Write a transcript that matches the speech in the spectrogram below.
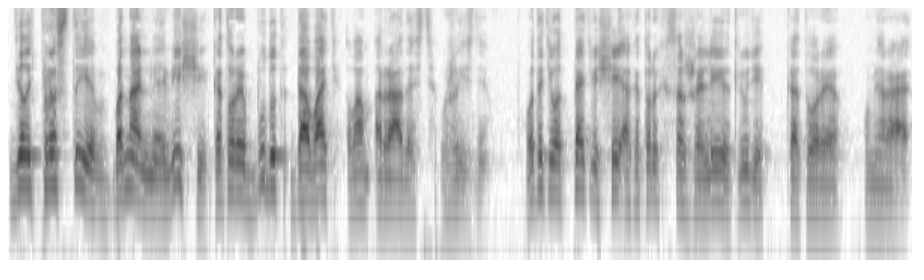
делать простые, банальные вещи, которые будут давать вам радость в жизни. Вот эти вот пять вещей, о которых сожалеют люди, которые умирают.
